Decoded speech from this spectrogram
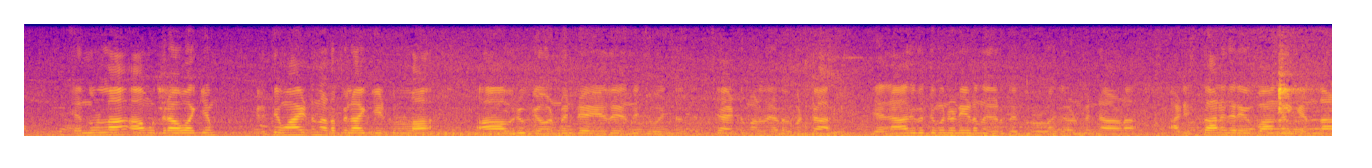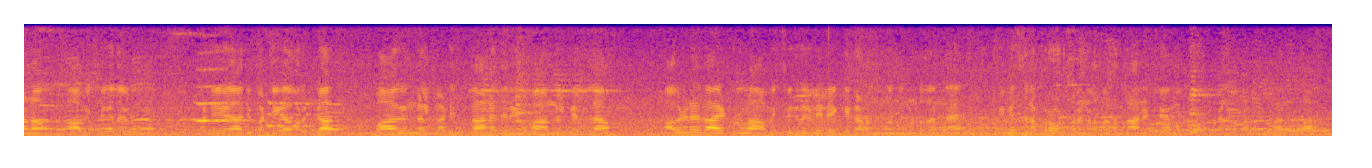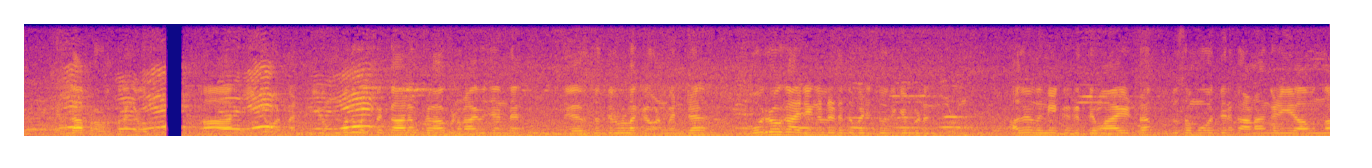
എന്നുള്ള ആ മുദ്രാവാക്യം കൃത്യമായിട്ട് നടപ്പിലാക്കിയിട്ടുള്ള ആ ഒരു ഗവൺമെന്റ് ഏത് എന്ന് ചോദിച്ചാൽ തീർച്ചയായിട്ടും അത് ഇടപെട്ട ജനാധിപത്യ മുന്നണിയുടെ നേതൃത്വത്തിലുള്ള ഗവൺമെന്റാണ് അടിസ്ഥാന ജനവിഭാഗങ്ങൾക്ക് എന്താണ് ആവശ്യകതയുള്ളത് പട്ടികജാതി പട്ടികവർഗ വിഭാഗങ്ങൾക്ക് അടിസ്ഥാന ജനവിഭാഗങ്ങൾക്കെല്ലാം അവരുടേതായിട്ടുള്ള ആവശ്യകതകളിലേക്ക് കടന്നു വന്നുകൊണ്ട് തന്നെ വികസന പ്രവർത്തനങ്ങൾ നടത്താൻ ക്ഷേമ പ്രവർത്തനങ്ങൾ നടത്താനുള്ള എല്ലാ പ്രവർത്തനങ്ങളും ഗവൺമെന്റ് ഈ ഒമ്പത് വർഷക്കാലം പിണറായി വിജയന്റെ നേതൃത്വത്തിലുള്ള ഗവൺമെന്റ് ഓരോ കാര്യങ്ങളെടുത്ത് പരിശോധിക്കപ്പെടുമ്പോഴും അത് നിങ്ങൾക്ക് കൃത്യമായിട്ട് പൊതുസമൂഹത്തിന് കാണാൻ കഴിയാവുന്ന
